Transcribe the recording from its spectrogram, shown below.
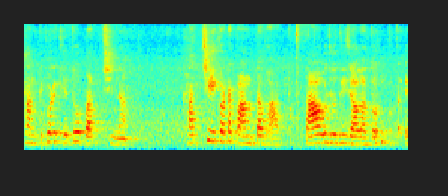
শান্তি করে খেতেও পাচ্ছি না। খাচ্ছি এই কটা পান্তা ভাত, তাও যদি জ্বালাতন করে।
